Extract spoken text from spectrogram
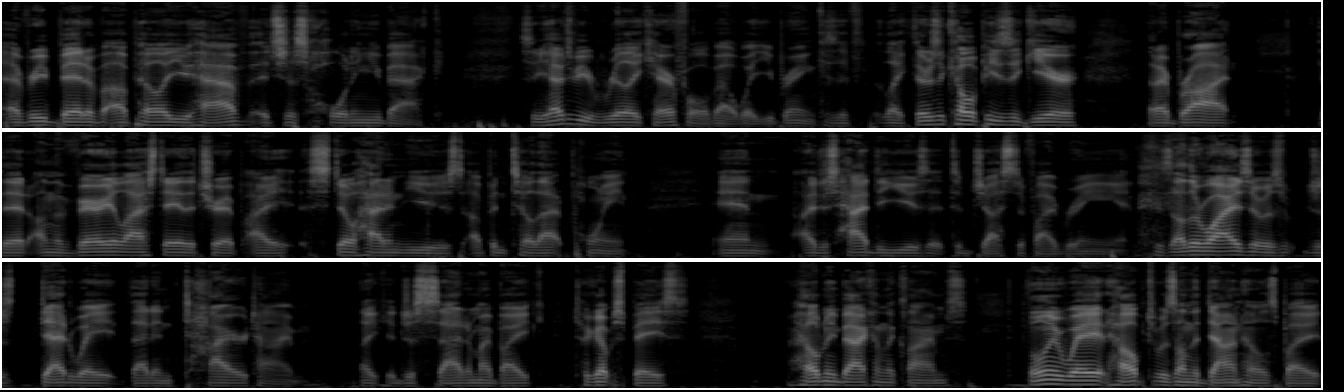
Every bit of uphill you have, it's just holding you back. So you have to be really careful about what you bring because if like there's a couple pieces of gear that I brought that on the very last day of the trip I still hadn't used up until that point, and I just had to use it to justify bringing it because otherwise it was just dead weight that entire time. Like it just sat in my bike, took up space, held me back on the climbs. The only way it helped was on the downhills by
